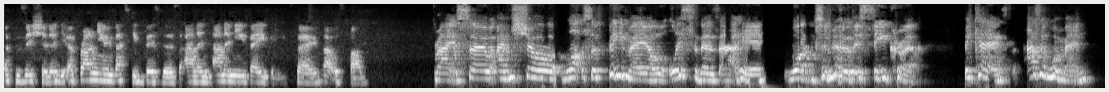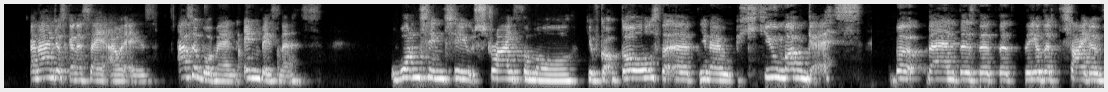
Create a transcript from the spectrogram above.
a position, a, a brand new investing business, and a, and a new baby. So that was fun. Right, so I'm sure lots of female listeners out here want to know this secret because as a woman, and I'm just going to say it how it is, as a woman in business, wanting to strive for more, you've got goals that are, you know, humongous. But then there's the, the, the other side of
